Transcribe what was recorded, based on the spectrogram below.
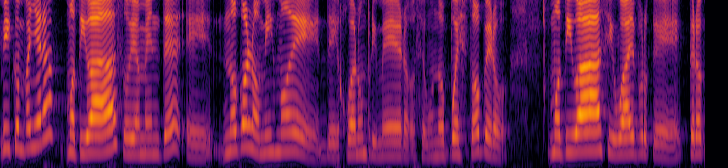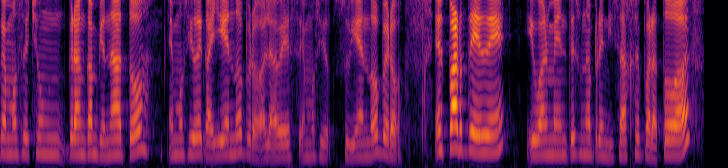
Mis compañeras motivadas, obviamente, eh, no con lo mismo de, de, jugar un primer o segundo puesto, pero motivadas igual porque creo que hemos hecho un gran campeonato, hemos ido decayendo, pero a la vez hemos ido subiendo, pero es parte de, igualmente es un aprendizaje para todas,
